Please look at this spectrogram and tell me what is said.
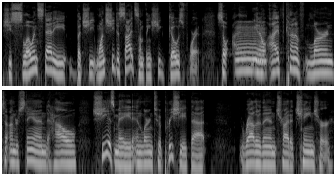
she's slow and steady, but she once she decides something, she goes for it. So mm. you know, I've kind of learned to understand how she is made and learn to appreciate that rather than try to change her.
